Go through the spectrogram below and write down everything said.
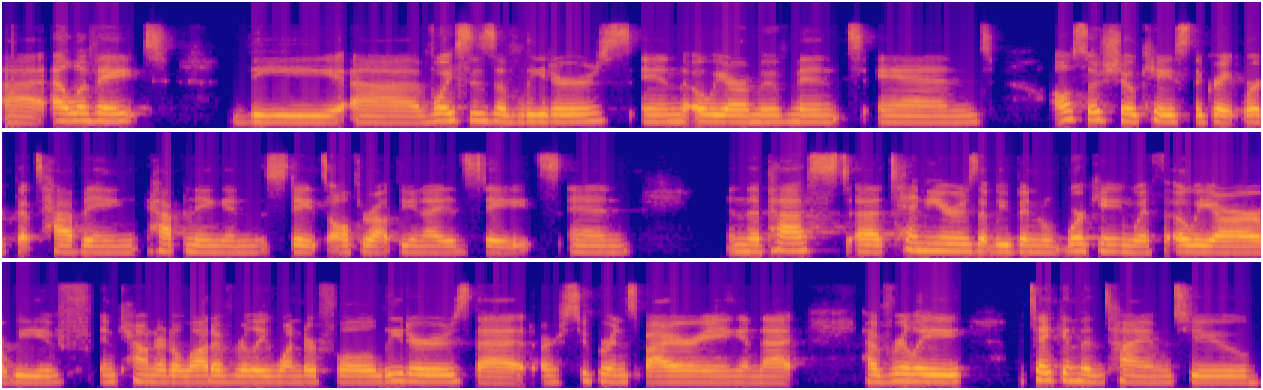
uh, elevate the uh, voices of leaders in the OER movement and also showcase the great work that's having, happening in states all throughout the United States. And in the past uh, 10 years that we've been working with OER, we've encountered a lot of really wonderful leaders that are super inspiring and that have really taken the time to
